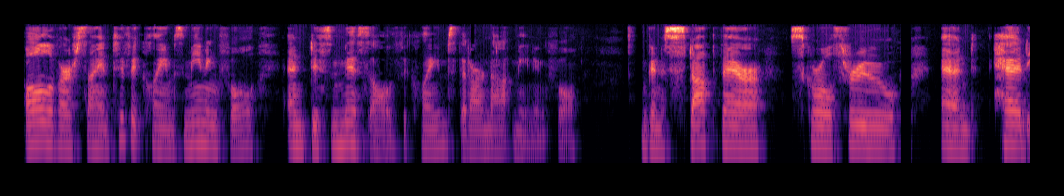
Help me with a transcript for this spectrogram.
all of our scientific claims meaningful, and dismiss all of the claims that are not meaningful. I'm going to stop there, scroll through, and head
